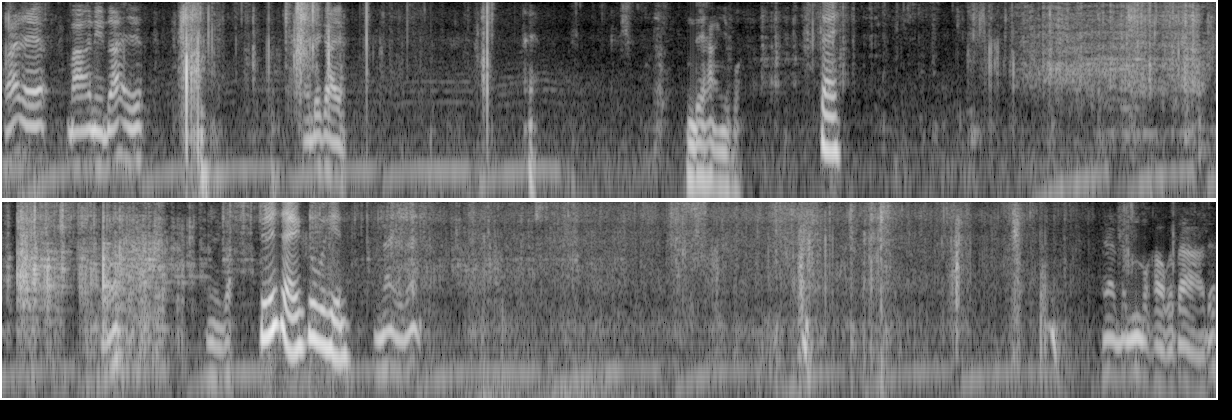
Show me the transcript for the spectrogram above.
ได้เลยมาอันนี้ได้เลย มันได้ไกลมันได้ห่างอยู่ป่ะใช่นี่ก็อยู่ในใส่คือบ่เห็นนั่นอยู่นั่นนี่มันมาเข่ากระตาเด้อ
